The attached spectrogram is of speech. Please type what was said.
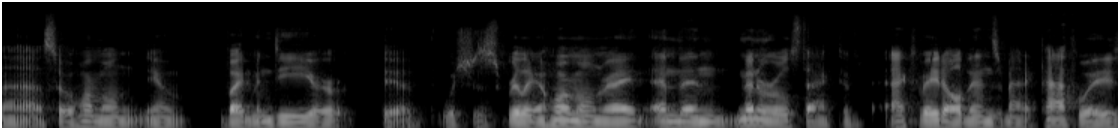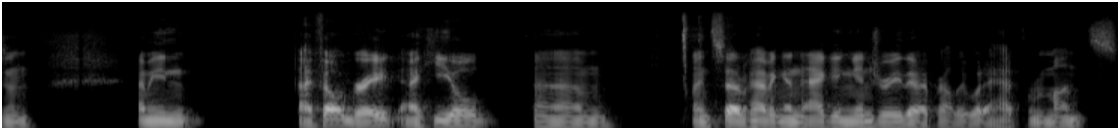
uh, so hormone, you know, vitamin D or the, which is really a hormone, right? And then minerals to active, activate all the enzymatic pathways. And I mean, I felt great. I healed um, instead of having a nagging injury that I probably would have had for months.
